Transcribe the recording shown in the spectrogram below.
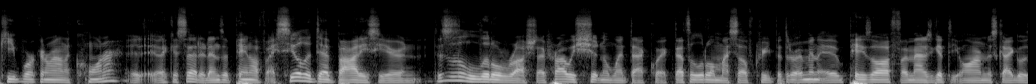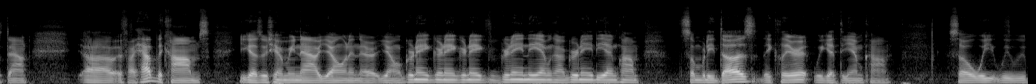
keep working around the corner. It, like I said, it ends up paying off. I see all the dead bodies here, and this is a little rushed. I probably shouldn't have went that quick. That's a little myself creep, but there, I mean, it pays off. I managed to get the arm. This guy goes down. Uh, if I had the comms, you guys would hear me now yelling in there, you know, grenade, grenade, grenade, grenade the MCOM, grenade the MCOM. Somebody does, they clear it, we get the MCOM. So we, we, we,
